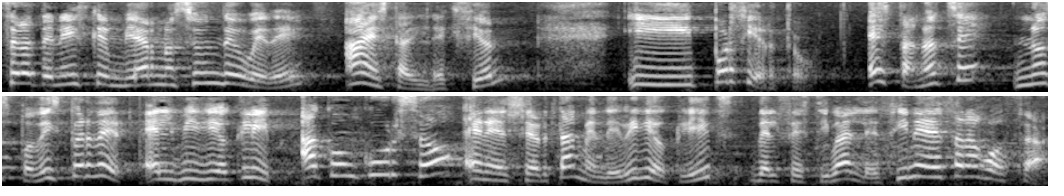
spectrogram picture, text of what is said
solo tenéis que enviarnos un DVD a esta dirección. Y, por cierto, esta noche no os podéis perder el videoclip a concurso en el certamen de videoclips del Festival de Cine de Zaragoza.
